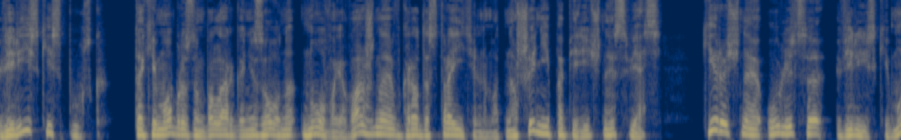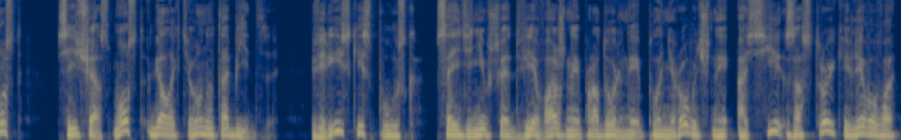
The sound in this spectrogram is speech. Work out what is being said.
Верийский спуск. Таким образом была организована новая, важная в градостроительном отношении поперечная связь. Кирочная улица, Верийский мост, сейчас мост Галактиона Табидзе. Верийский спуск, соединившая две важные продольные планировочные оси застройки левого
